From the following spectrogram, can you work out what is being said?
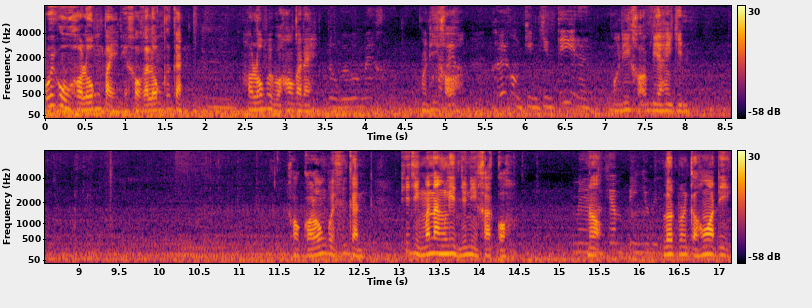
อุ้ยอูเขาลงไปที่เขาก็ลงคือกันอืมเขาลงไปบอกเขากันเลยลงไปเบิ่งไหมบางทีเขาเขาได้ของกินกินตี้เลยบางทีเขาเอาเบียร์ให้กิน เขาก็ลงไปคือกัน ที่จริงมานั่งลิ้นอยู่นี่คักก็แม่ เนาะแคมปิ้งอยู่พี่รถมันก็ฮอดอีก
